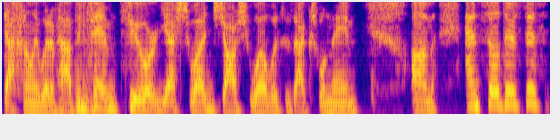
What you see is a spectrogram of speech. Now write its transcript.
definitely would have happened to him too. Or Yeshua, Joshua was his actual name. Um, and so there's this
